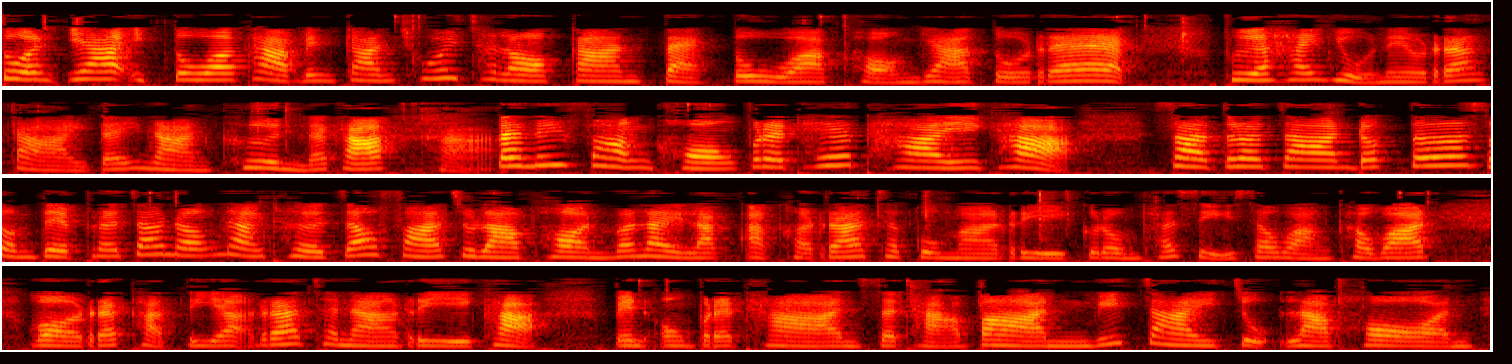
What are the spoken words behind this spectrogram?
ส่วนยาอีกตัวค่ะ เป็นการช่วยชะลอการแตกตัวของยาตัวแรก เพื่อให้อยู่ในร่างกายได้นานขึ้นนะคะค่ะแต่ในฝั่งของประเทศไทยค่ะ ศาสตราจารย์ ดร สมเด็จพระเจ้าน้องนางเธอเจ้าฟ้าจุฬาภรณ์วลัยลักษณ์อัครราชกุมารี กรมพระศรีสว่างควัตวรขัติยราชนารีค่ะ เป็นองค์ประธานสถาบัน วิจัยจุฬาภรณ์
